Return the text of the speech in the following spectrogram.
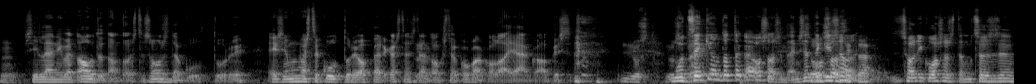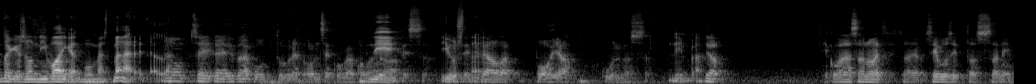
Hmm. Silleen, niin kuin, että autetaan toista, se on sitä kulttuuria. Ei se mun mielestä kulttuuri ole pelkästään sitä, että Mm. onko siellä Coca-Cola jääkaapissa. Just, just Mutta sekin on totta kai osa sitä. Niin sen Se on takia osa se, sitä. on, se on niinku osa sitä, mutta se, sen takia se on niin vaikea mun mielestä määritellä. No, se ei tee hyvää kulttuuria, että on se Coca-Cola Niin, kaapissa. just pitää olla pohja kunnossa. Niinpä. Ja niin kuin vähän sanoit tai sivusit tuossa, niin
